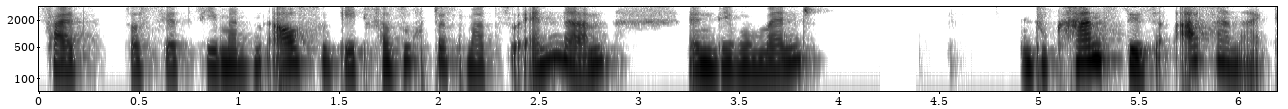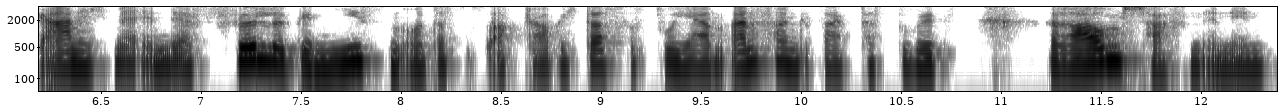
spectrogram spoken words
falls das jetzt jemandem auch so geht, versucht das mal zu ändern in dem Moment. Du kannst diese Asana gar nicht mehr in der Fülle genießen. Und das ist auch, glaube ich, das, was du ja am Anfang gesagt hast. Du willst Raum schaffen in den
